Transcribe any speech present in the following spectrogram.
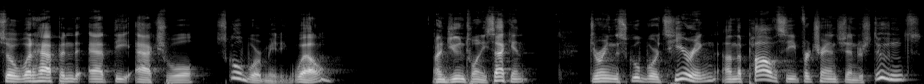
So, what happened at the actual school board meeting? Well, on June 22nd, during the school board's hearing on the policy for transgender students,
